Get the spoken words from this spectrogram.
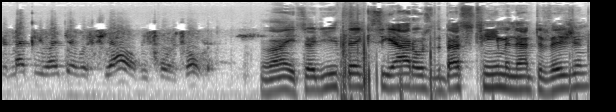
they might be right there with Seattle before it's over. Right. So do you think Seattle's the best team in that division?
